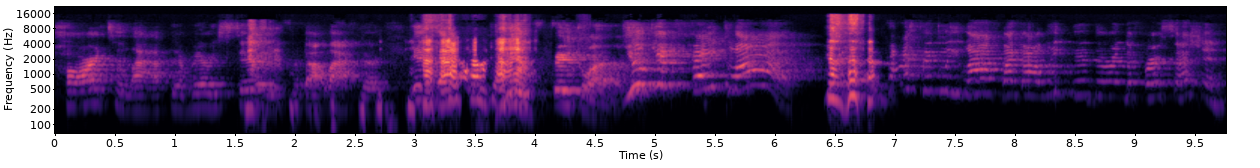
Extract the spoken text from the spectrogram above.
hard to laugh, they're very serious about laughter, is that you can fake laugh. You can fake laugh. You can fantastically laugh like Alik did during the first session.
